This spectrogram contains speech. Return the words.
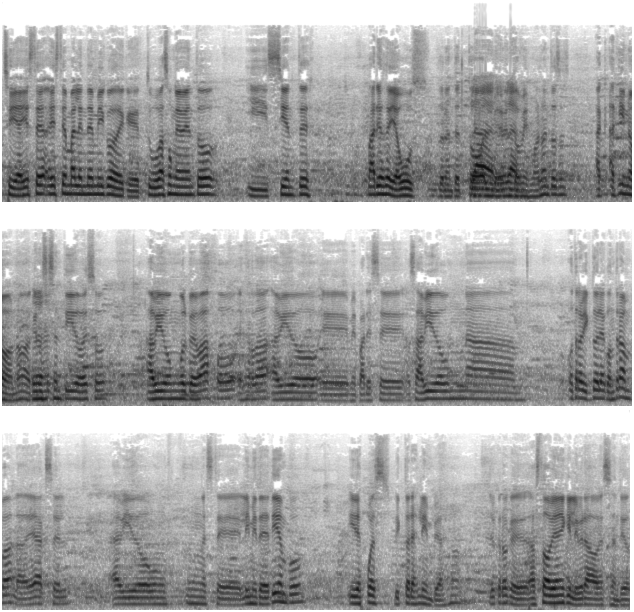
Sí, hay este, hay este mal endémico de que tú vas a un evento y sientes varios déjà vus durante todo Claro, el evento claro. mismo, ¿no? Entonces, aquí no, ¿no? Aquí no se ha sentido eso. Ha habido un golpe bajo, es verdad, ha habido, eh, me parece, ha habido una otra victoria con trampa, la de Axel, ha habido un, un, este, límite de tiempo y después victorias limpias, ¿no? Yo creo que ha estado bien equilibrado en ese sentido.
